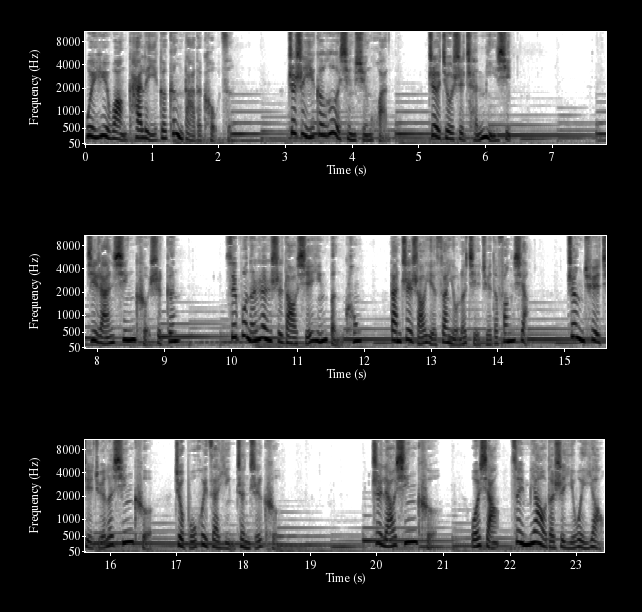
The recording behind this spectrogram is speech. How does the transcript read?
为欲望开了一个更大的口子。这是一个恶性循环，这就是沉迷性。既然心可是根，虽不能认识到邪淫本空，但至少也算有了解决的方向。正确解决了心渴，就不会再饮鸩止渴。治疗心渴，我想最妙的是一味药，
